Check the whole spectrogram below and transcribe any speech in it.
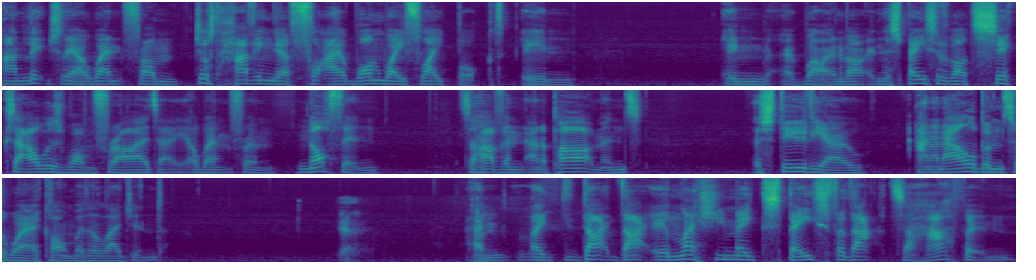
And literally, I went from just having a, fl- a one-way flight booked in in uh, well in about in the space of about six hours one Friday. I went from nothing to having an apartment, a studio, and an album to work on with a legend. Yeah. And like that that unless you make space for that to happen.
